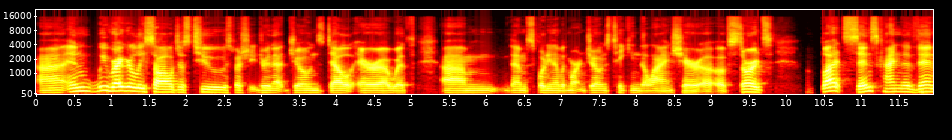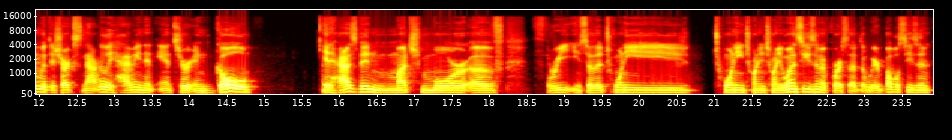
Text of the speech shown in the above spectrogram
Uh, and we regularly saw just two, especially during that Jones Dell era, with um, them splitting them with Martin Jones taking the lion's share of, of starts. But since kind of then, with the Sharks not really having an answer in goal, it has been much more of three. So the 2020 2021 season, of course, that the weird bubble season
